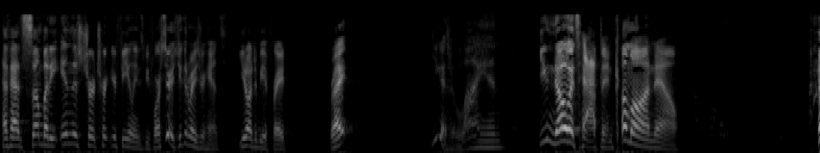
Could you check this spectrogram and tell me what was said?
have had somebody in this church hurt your feelings before? Serious, you can raise your hands. You don't have to be afraid. Right? You guys are lying. You know it's happened. Come on now.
